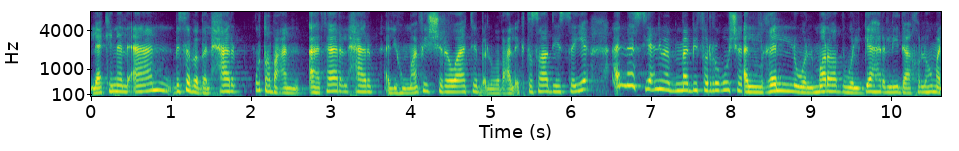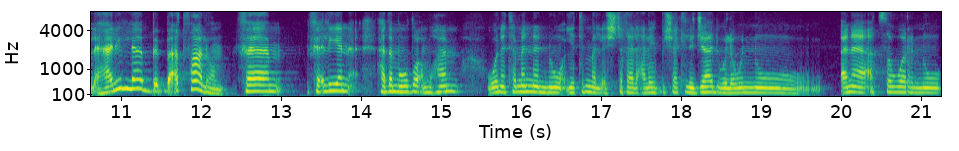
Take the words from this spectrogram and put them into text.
لكن الآن بسبب الحرب وطبعا آثار الحرب اللي هو ما فيش رواتب الوضع الاقتصادي السيء الناس يعني ما بيفرغوش الغل والمرض والقهر اللي داخلهم الأهالي إلا بأطفالهم. ففعليا هذا موضوع مهم ونتمنى إنه يتم الاشتغال عليه بشكل جاد ولو إنه أنا أتصور إنه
